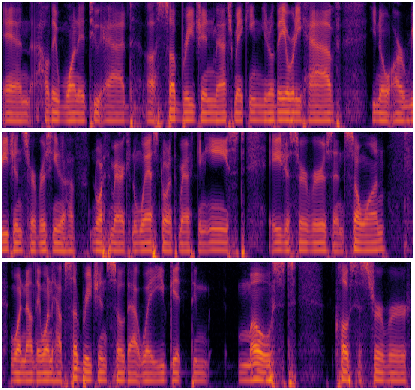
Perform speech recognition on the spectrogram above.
and how they wanted to add uh, sub-region matchmaking. You know, they already have, you know, our region servers. You know, have North American West, North American East, Asia servers, and so on. Well, now they want to have sub-regions so that way you get the most closest server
